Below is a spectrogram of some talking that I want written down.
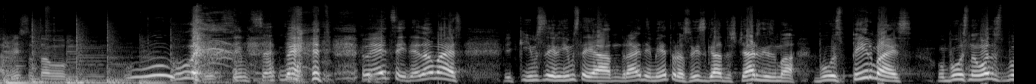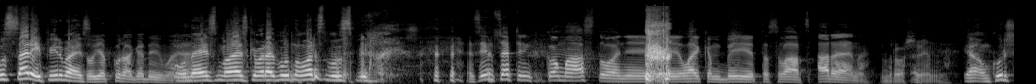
Ar visu tavu 107. Bet, veicīt, iedomājieties, jums ir jums tajā raidījuma ietvaros visu gadu šķērsgazmā būs pirmais, un būs no otras puses arī pirmais. Tu jebkurā gadījumā. Un jā. es domāju, ka varētu būt no otras puses pirmais. 107,8 laikam bija tas vārds arēna droši vien. Jā, un kurš,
